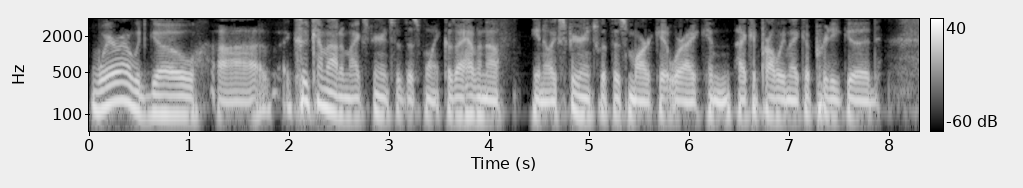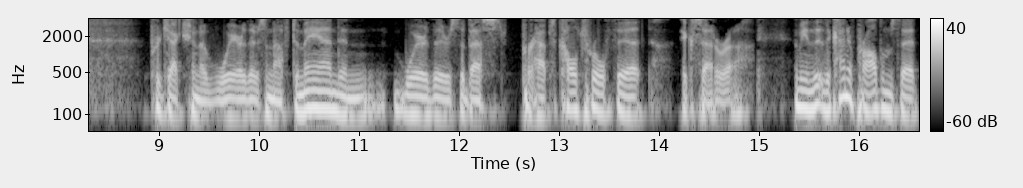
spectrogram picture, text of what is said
where I would go uh, could come out of my experience at this point because I have enough, you know, experience with this market where I can I could probably make a pretty good projection of where there's enough demand and where there's the best perhaps cultural fit, etc. I mean, the, the, kind of problems that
